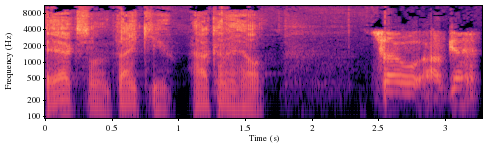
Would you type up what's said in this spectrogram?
Excellent, thank you. How can I help? So I've got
